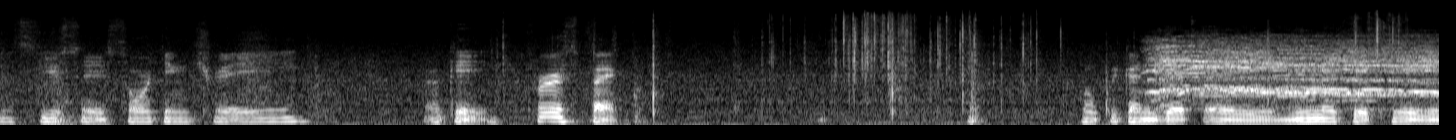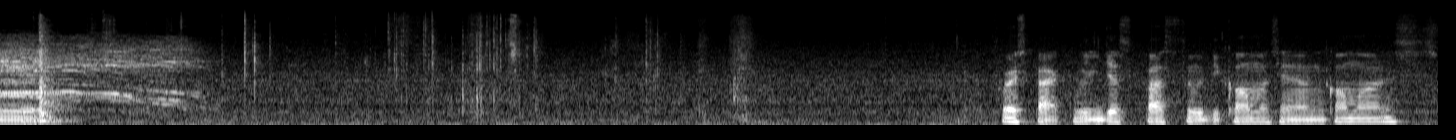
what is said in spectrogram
let's use a sorting tray. Okay first pack. Hope we can get a mythic here first pack we'll just pass through the commons and uncommons.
